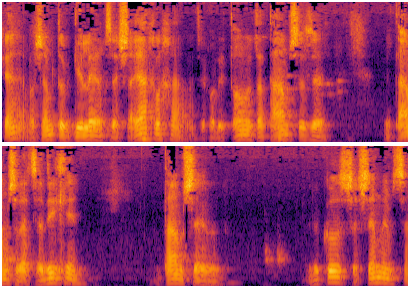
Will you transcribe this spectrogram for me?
כן, אבל שם טוב גילה איך זה שייך לך, אתה יכול לתרום את הטעם של זה, את הטעם של הצדיקים, הטעם של אלוקוס, שהשם נמצא.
